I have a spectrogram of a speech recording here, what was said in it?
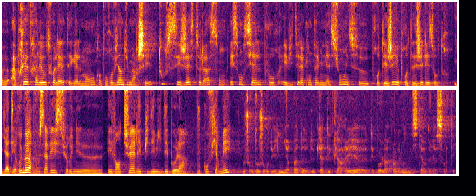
euh, après être allé aux toilettes également, quand on revient du marché. Tous ces gestes-là sont essentiels pour éviter la contamination et se protéger et protéger les autres. Il y a des rumeurs, vous savez, sur une euh, éventuelle épidémie d'Ebola. Vous confirmez Au jour d'aujourd'hui, il n'y a pas de, de cas déclarés euh, d'Ebola par le ministère de la Santé.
